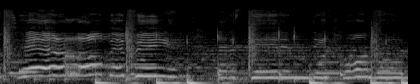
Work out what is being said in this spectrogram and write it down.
Tell, oh baby, that it's getting deep for me.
